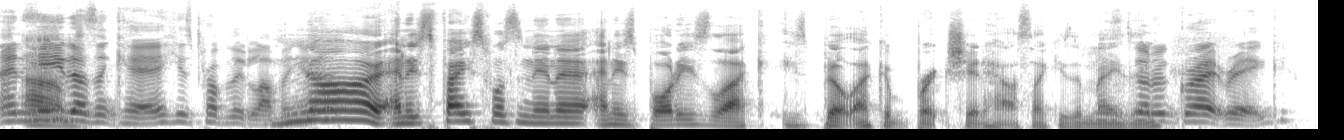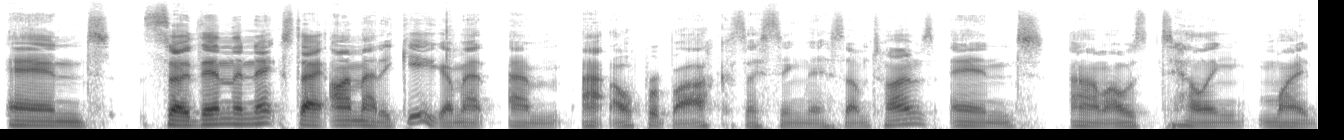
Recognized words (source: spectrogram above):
And he Um, doesn't care. He's probably loving it. No, and his face wasn't in it, and his body's like he's built like a brick shit house, like he's He's amazing. got a great rig. And so then the next day, I'm at a gig. I'm at um, at Opera Bar because I sing there sometimes. And um, I was telling my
